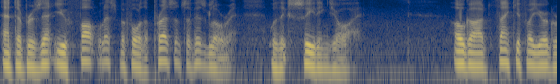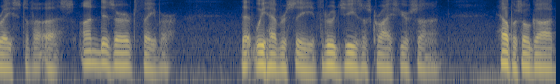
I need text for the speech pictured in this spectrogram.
and to present you faultless before the presence of His glory with exceeding joy. O oh God, thank you for your grace to us, undeserved favor that we have received through Jesus Christ, your Son. Help us, O oh God,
